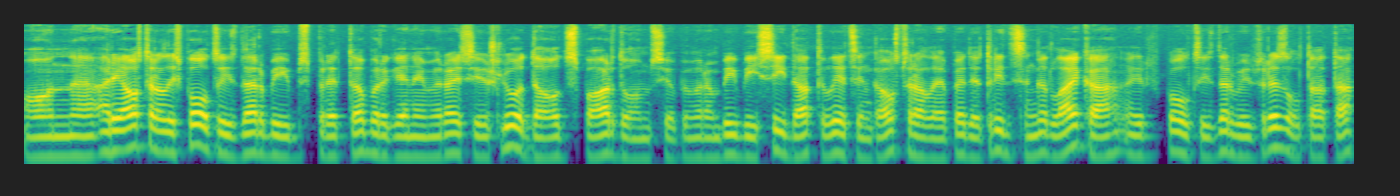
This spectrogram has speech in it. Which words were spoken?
Un arī Austrālijas policijas darbības pret aborigēniem ir raisījuši ļoti daudz pārdomas, jo, piemēram, BBC dati liecina, ka Austrālijā pēdējo 30 gadu laikā ir policijas darbības rezultātā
